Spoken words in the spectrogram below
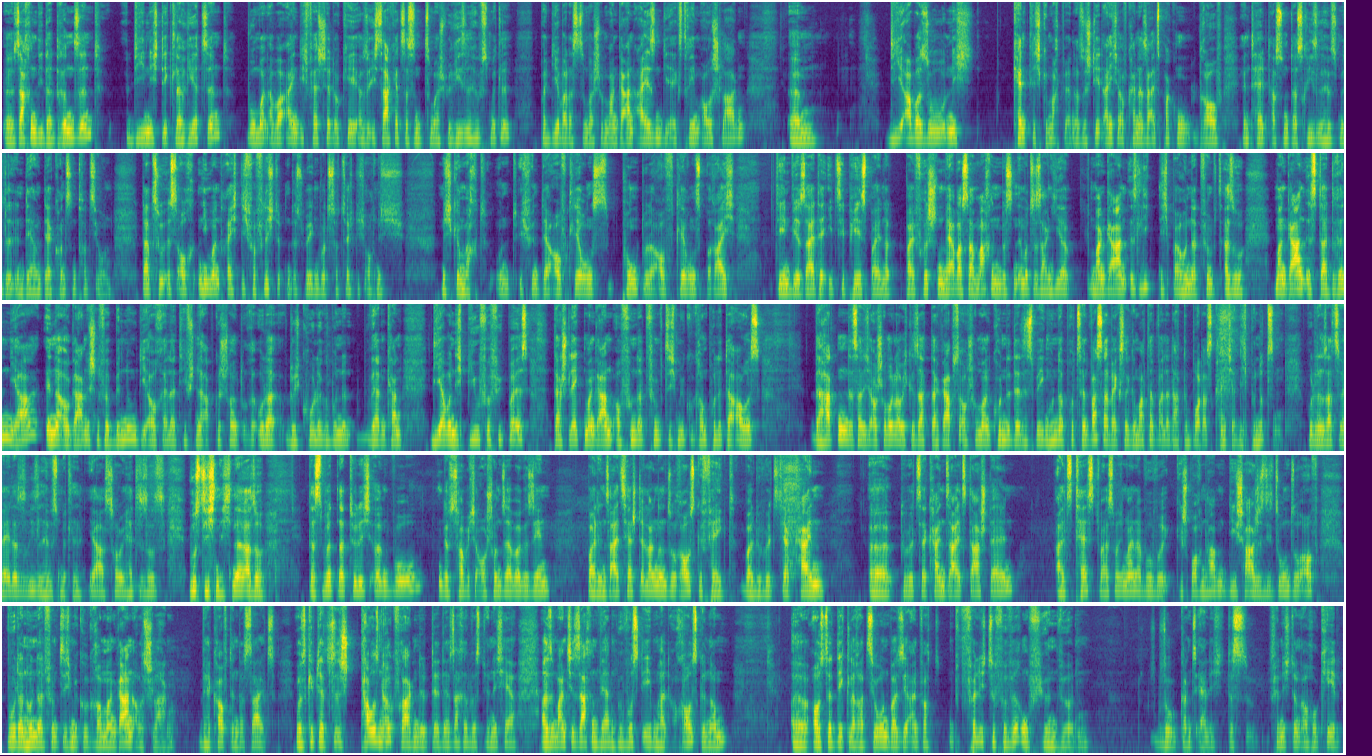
äh, Sachen, die da drin sind, die nicht deklariert sind, wo man aber eigentlich feststellt, okay, also ich sage jetzt, das sind zum Beispiel Rieselhilfsmittel. Bei dir war das zum Beispiel Manganeisen, die extrem ausschlagen, ähm, die aber so nicht kenntlich gemacht werden. Also es steht eigentlich auf keiner Salzpackung drauf, enthält das und das Rieselhilfsmittel in der und der Konzentration. Dazu ist auch niemand rechtlich verpflichtet und deswegen wird es tatsächlich auch nicht, nicht gemacht. Und ich finde, der Aufklärungspunkt oder Aufklärungsbereich, den wir seit der ICPs bei, bei frischem Meerwasser machen müssen, immer zu sagen, hier, Mangan ist, liegt nicht bei 150, also Mangan ist da drin, ja, in einer organischen Verbindung, die auch relativ schnell abgeschäumt oder durch Kohle gebunden werden kann, die aber nicht bioverfügbar ist. Da schlägt Mangan auf 150 Mikrogramm pro Liter aus. Da hatten, das hatte ich auch schon mal, glaube ich, gesagt, da gab es auch schon mal einen Kunde, der deswegen 100% Wasserwechsel gemacht hat, weil er dachte, boah, das kann ich ja nicht benutzen. Wo du dann sagst, so, hey, das ist Rieselhilfsmittel. Ja, sorry, hätte das, wusste ich nicht. Ne? Also das wird natürlich irgendwo, das habe ich auch schon selber gesehen, bei den Salzherstellern dann so rausgefaked, weil du willst ja kein, äh, du willst ja kein Salz darstellen als Test, weißt du, was ich meine, wo wir gesprochen haben, die Charge sieht so und so auf, wo dann 150 Mikrogramm Mangan ausschlagen. Wer kauft denn das Salz? Und es gibt jetzt tausend Ja. Rückfragen, der, der Sache wirst du ja nicht her. Also manche Sachen werden bewusst eben halt auch rausgenommen äh, aus der Deklaration, weil sie einfach völlig zur Verwirrung führen würden. So ganz ehrlich, das finde ich dann auch okay.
